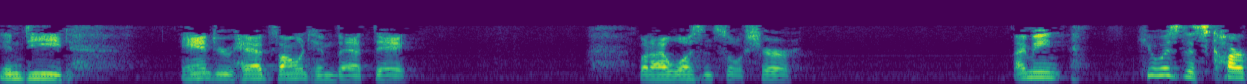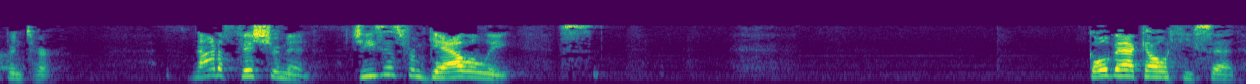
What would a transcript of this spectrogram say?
Indeed, Andrew had found him that day, but I wasn't so sure. I mean, here was this carpenter, not a fisherman, Jesus from Galilee. Go back out, he said.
